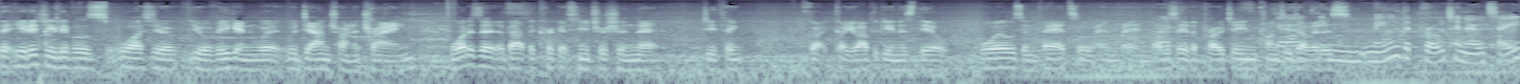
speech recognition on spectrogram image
the energy levels whilst you were, you were vegan were, were down trying to train. What is it about the cricket's nutrition that do you think got, got you up again? Is there oils and fats, or, and, and obviously the protein content yeah, of it is mainly the protein, I would say,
